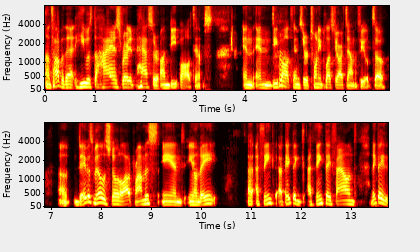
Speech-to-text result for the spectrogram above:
on top of that, he was the highest rated passer on deep ball attempts, and and deep huh. ball attempts are twenty plus yards down the field. So uh, Davis Mills showed a lot of promise, and you know they, I, I think I think they I think they found I think they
